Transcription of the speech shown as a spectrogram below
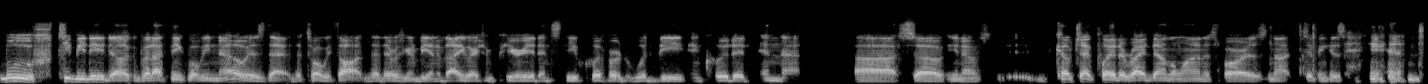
Oof, TBD, Doug. But I think what we know is that that's what we thought that there was going to be an evaluation period, and Steve Clifford would be included in that. Uh, so you know, Kupchak played it right down the line as far as not tipping his hand.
